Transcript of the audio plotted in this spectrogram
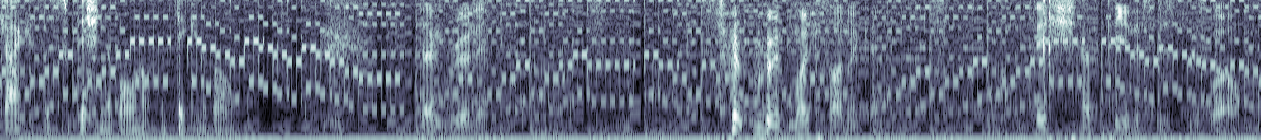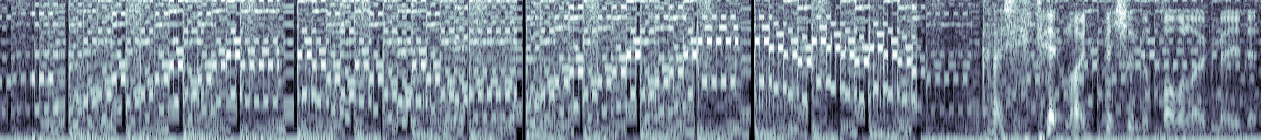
Jack is a fish in a bowl, not a dick in a bowl. Don't ruin it. Don't ruin my fun, okay? Fish have penises as well. Can actually my fish in the bowl I've made it.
